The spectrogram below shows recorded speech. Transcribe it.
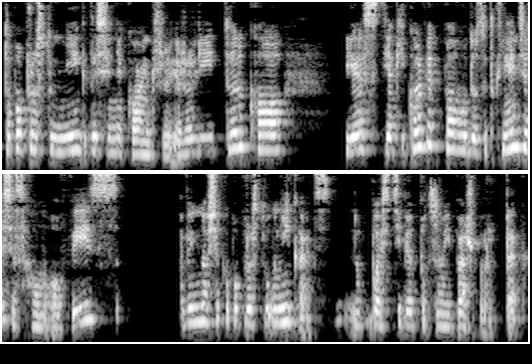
to po prostu nigdy się nie kończy. Jeżeli tylko jest jakikolwiek powód do zetknięcia się z home office, powinno się go po prostu unikać. No właściwie po co mi paszport, tak?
